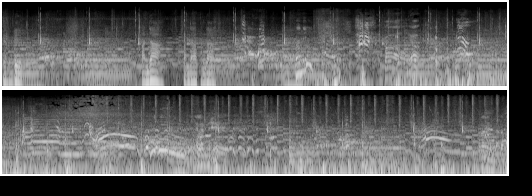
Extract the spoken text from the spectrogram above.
Berbel. Panda, panda, panda. Bunny. Go, yuk. Jalan deh. Mana nih? Gak dapat.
